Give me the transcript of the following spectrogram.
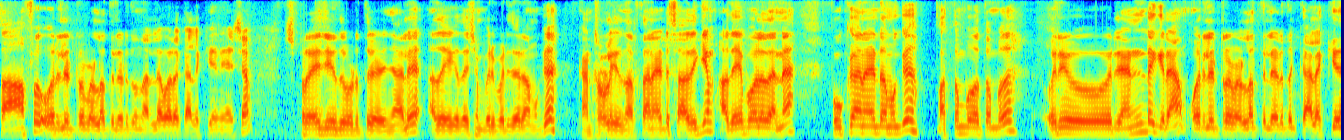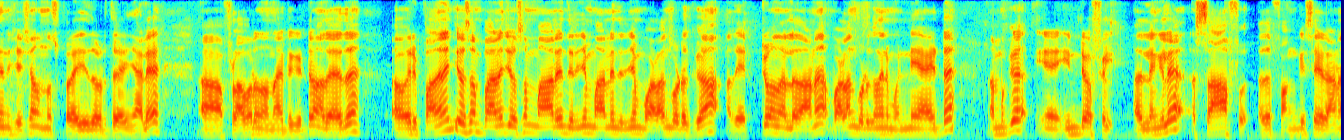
സാഫ് ഒരു ലിറ്റർ വെള്ളത്തിലെടുത്ത് നല്ലപോലെ കലക്കിയതിന് ശേഷം സ്പ്രേ ചെയ്ത് കൊടുത്തു കഴിഞ്ഞാൽ അത് ഏകദേശം ഒരു പരിധിവരെ നമുക്ക് കൺട്രോൾ ചെയ്ത് നിർത്താനായിട്ട് സാധിക്കും. അതേപോലെ തന്നെ പൂക്കാനായിട്ട് നമുക്ക് പത്തൊമ്പത് പത്തൊമ്പത് ഒരു രണ്ട് ഗ്രാം ഒരു ലിറ്റർ വെള്ളത്തിലെടുത്ത് കലക്കിയതിന് ശേഷം ഒന്ന് സ്പ്രേ ചെയ്ത് കൊടുത്തു കഴിഞ്ഞാൽ ഫ്ലവർ നന്നായിട്ട് കിട്ടും. അതായത് ഒരു പതിനഞ്ച് ദിവസം പതിനഞ്ച് ദിവസം മാറിയും തിരിഞ്ഞും മാറിയും തിരിഞ്ഞും വളം കൊടുക്കുക. അത് ഏറ്റവും നല്ലതാണ്. വളം കൊടുക്കുന്നതിന് മുന്നേ ആയിട്ട് നമുക്ക് ഇൻഡോഫിൽ അല്ലെങ്കിൽ സാഫ് അത് ഫംഗിസൈഡാണ്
